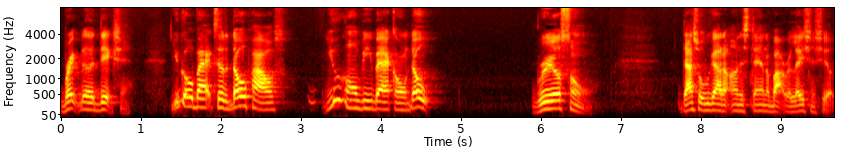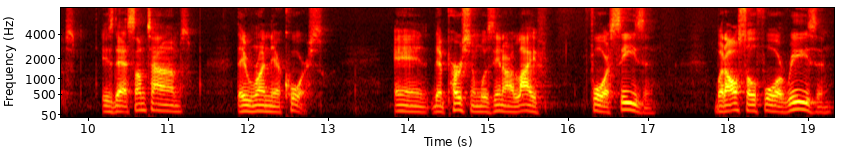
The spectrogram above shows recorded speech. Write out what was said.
break the addiction. You go back to the dope house, you gonna be back on dope real soon. That's what we gotta understand about relationships, is that sometimes they run their course. And that person was in our life for a season, but also for a reason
